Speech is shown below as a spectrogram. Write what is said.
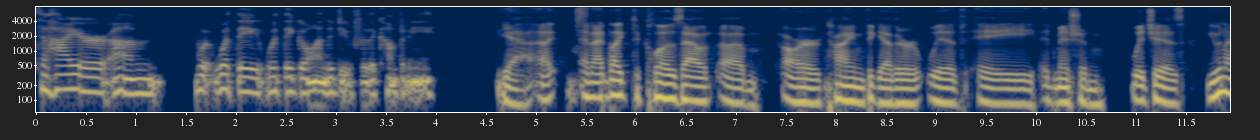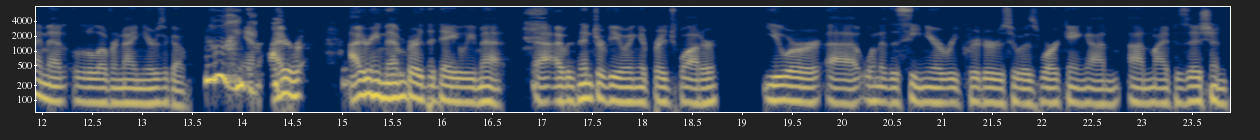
to hire um, what what they what they go on to do for the company. Yeah, I, and I'd like to close out um, our time together with a admission, which is you and I met a little over nine years ago. Oh my god! I I remember the day we met uh, I was interviewing at Bridgewater. You were uh, one of the senior recruiters who was working on on my position,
